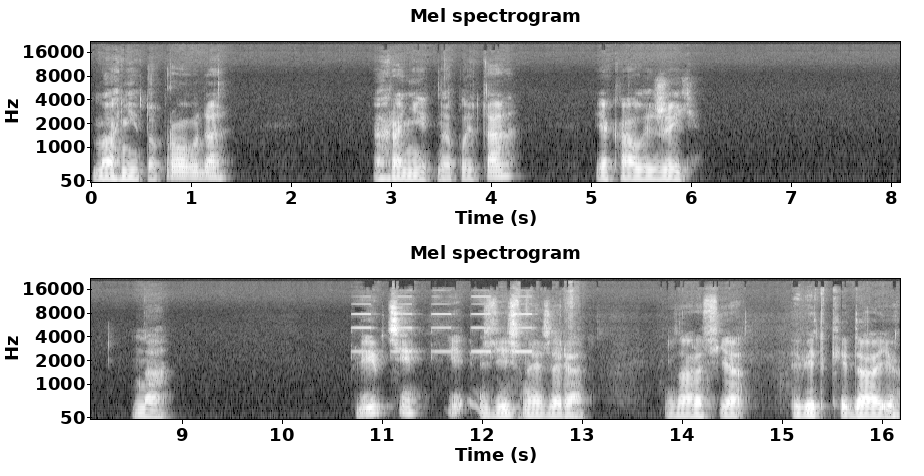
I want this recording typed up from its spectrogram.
магнітопровода, гранітна плита, яка лежить на плівці і здійснює заряд. Зараз я відкидаю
